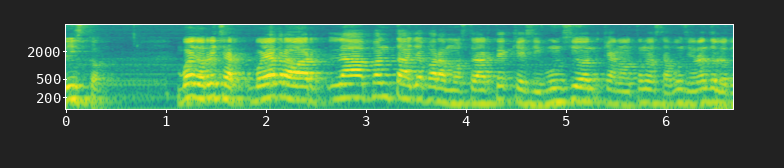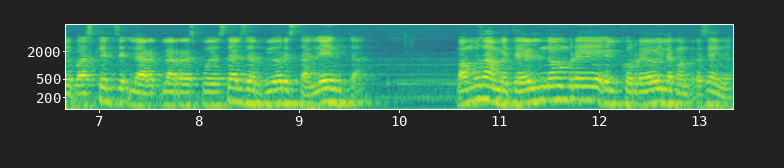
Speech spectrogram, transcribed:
Listo. Bueno, Richard, voy a grabar la pantalla para mostrarte que si funciona, que Anoto no está funcionando. Lo que pasa es que la, la respuesta del servidor está lenta. Vamos a meter el nombre, el correo y la contraseña.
